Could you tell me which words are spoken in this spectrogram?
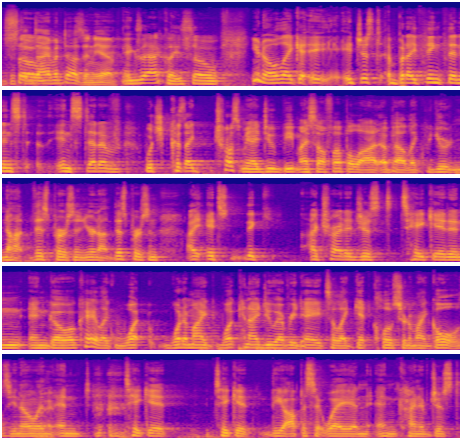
Just so a dime a dozen, yeah. Exactly. So, you know, like it, it just, but I think that inst- instead of, which, cause I, trust me, I do beat myself up a lot about like, you're not this person, you're not this person. I, it's the, I try to just take it and, and go, okay, like what, what am I, what can I do every day to like get closer to my goals, you know, and, Right. and take it, take it the opposite way and, and kind of just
